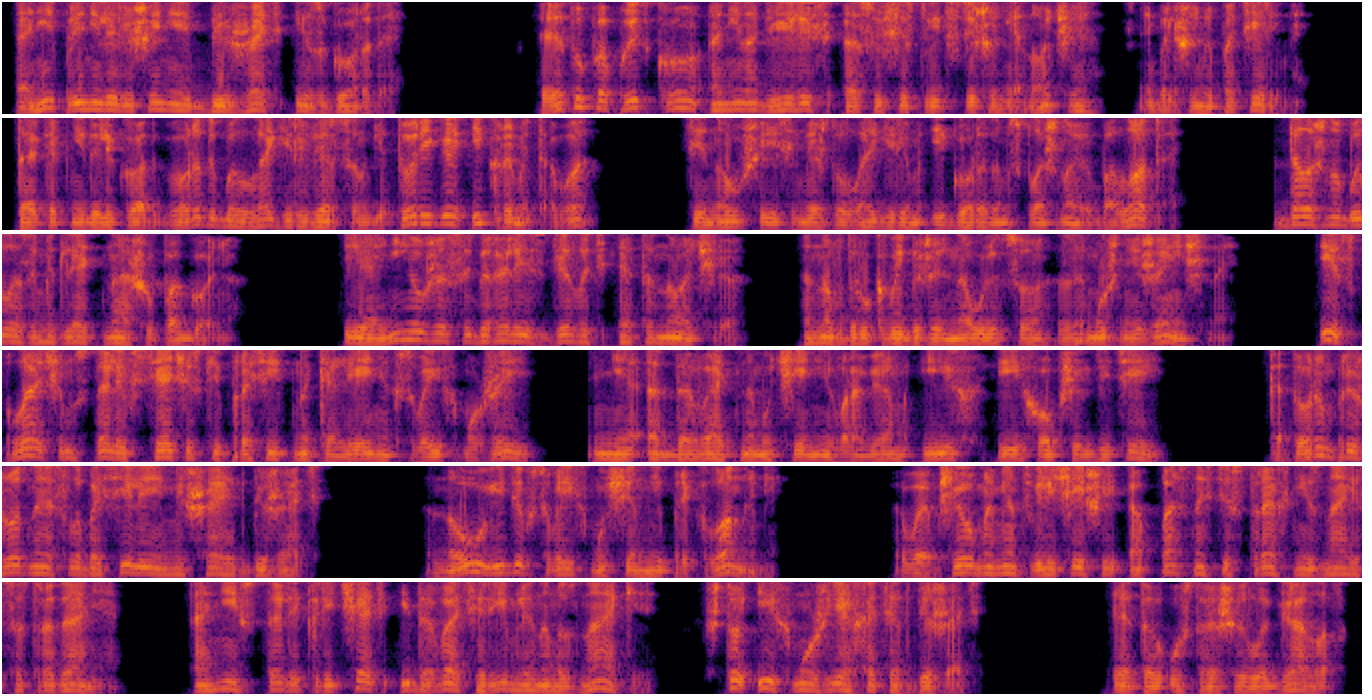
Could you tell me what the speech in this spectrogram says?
они приняли решение бежать из города. Эту попытку они надеялись осуществить в тишине ночи с небольшими потерями, так как недалеко от города был лагерь Верцингеторига и, кроме того, тянувшееся между лагерем и городом сплошное болото, должно было замедлять нашу погоню. И они уже собирались сделать это ночью, но вдруг выбежали на улицу замужние женщины и с плачем стали всячески просить на коленях своих мужей не отдавать на мучение врагам их и их общих детей, которым природное слабосилие мешает бежать. Но увидев своих мужчин непреклонными, Вообще в момент величайшей опасности страх не знает сострадания. Они стали кричать и давать римлянам знаки, что их мужья хотят бежать. Это устрашило галлов,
